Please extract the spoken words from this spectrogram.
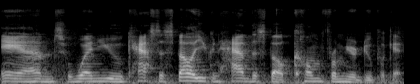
And when you cast a spell, you can have the spell come from your duplicate,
